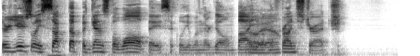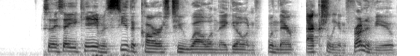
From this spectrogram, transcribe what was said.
they're usually sucked up against the wall basically when they're going by you Oh, on the front stretch. So they say you can't even see the cars too well when they go in, when they're actually in front of you.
